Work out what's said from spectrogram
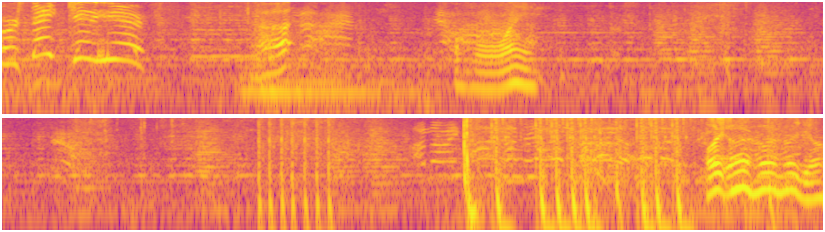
First aid kit here. Uh, โอ้โหยเฮ้ยเฮ้ยเฮ้ยเฮ้ยเดี๋ยว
